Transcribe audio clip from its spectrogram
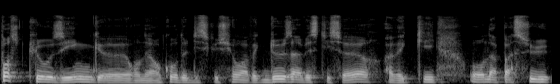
post-closing, euh, on est en cours de discussion avec deux investisseurs avec qui on n'a pas su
